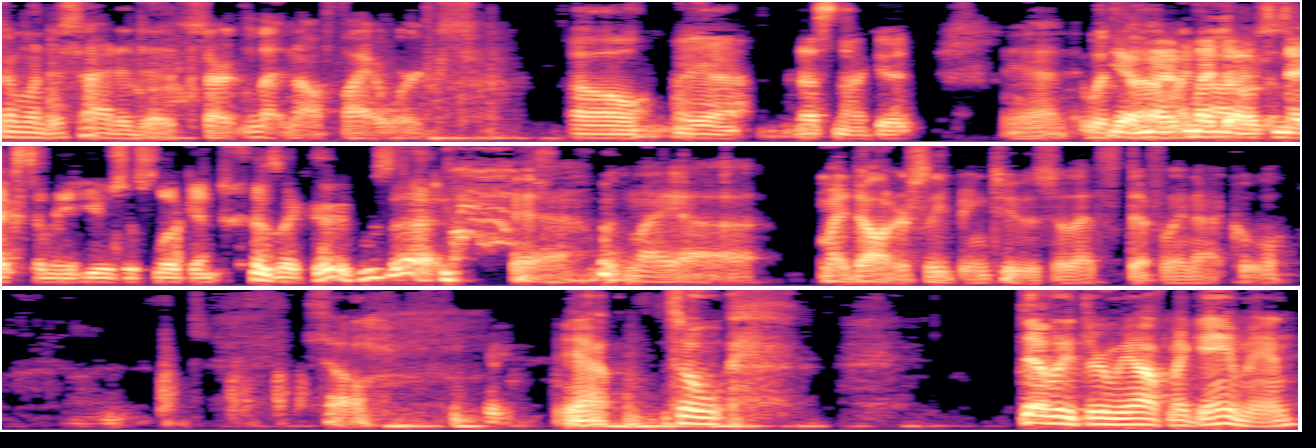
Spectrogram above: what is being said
Someone decided to start letting off fireworks. Oh, yeah. That's not good. Yeah, with Yeah, uh, my, my daughter's- dog's next to me. He was just looking. I was like, hey, who's that? Yeah, with my uh, my daughter sleeping too, so that's definitely not cool. So, yeah, so definitely threw me off my game, man.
